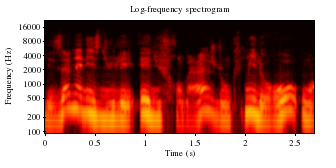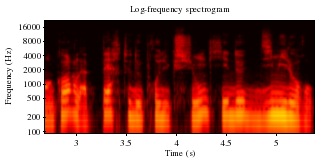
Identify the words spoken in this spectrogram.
Les analyses du lait et du fromage, donc 1000 euros, ou encore la perte de production qui est de 10 000 euros.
